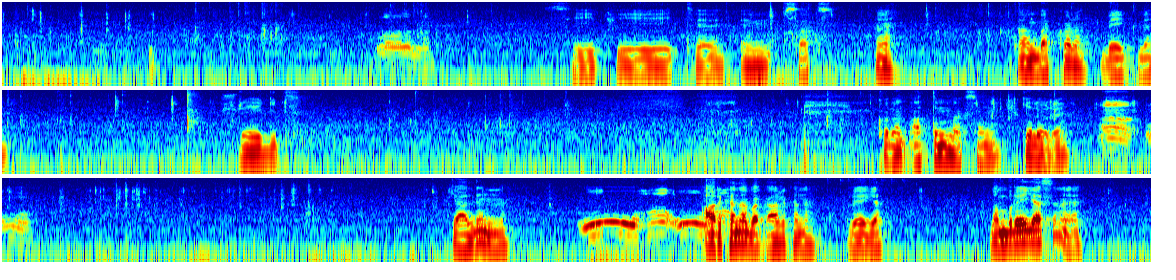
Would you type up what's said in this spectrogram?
Bulamadım ben. cptm sat Heh. Tamam bak Koran bekle. Şuraya git. Koran attım bak sana. Gel oraya. Ha o mu? Geldin mi? Oha oha. Arkana bak arkana. Buraya gel. Lan buraya gelsene.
